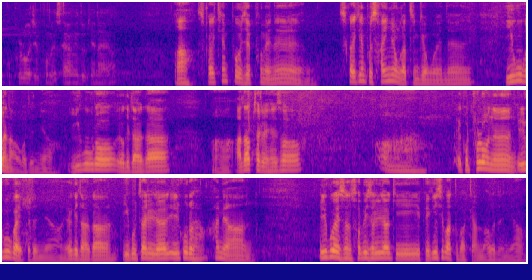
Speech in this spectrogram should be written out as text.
에코플로우 제품을 사용해도 되나요? 아, 스카이 캠프 제품에는 스카이 캠프 4인용 같은 경우에는 2구가 나오거든요. 2구로 여기다가 어, 아답터를 해서 어, 에코플로는 1구가 있거든요. 여기다가 2구짜리를 1구로 하면 1구에서는 소비 전력이 120W밖에 안 나오거든요.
